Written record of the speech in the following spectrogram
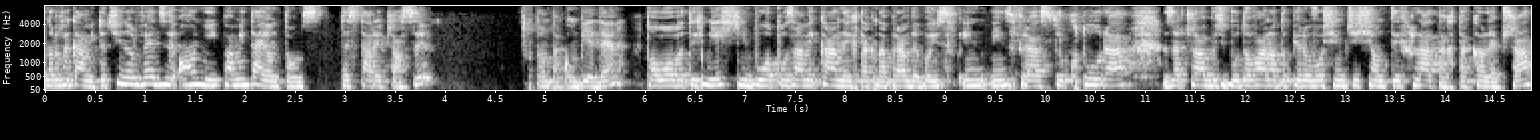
Norwegami, to ci Norwedzy, oni pamiętają tą, te stare czasy tą taką biedę. Połowa tych mieścin było pozamykanych tak naprawdę, bo infrastruktura zaczęła być budowana dopiero w 80 latach, taka lepsza,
